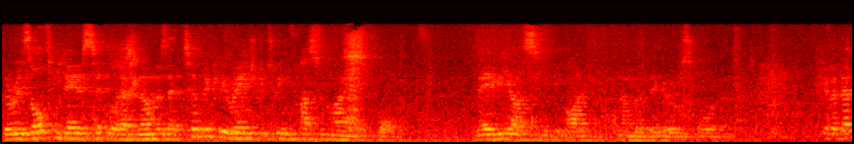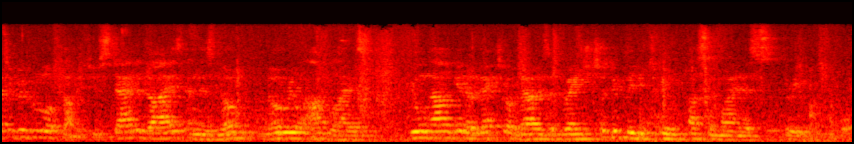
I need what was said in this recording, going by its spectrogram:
the resulting data set will have numbers that typically range between plus and minus 4. Maybe I'll see the odd number bigger or smaller than that. Okay, but that's a good rule of thumb. If you standardize and there's no, no real outliers, you'll now get a vector of values that range typically between plus or minus 3 and 4.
